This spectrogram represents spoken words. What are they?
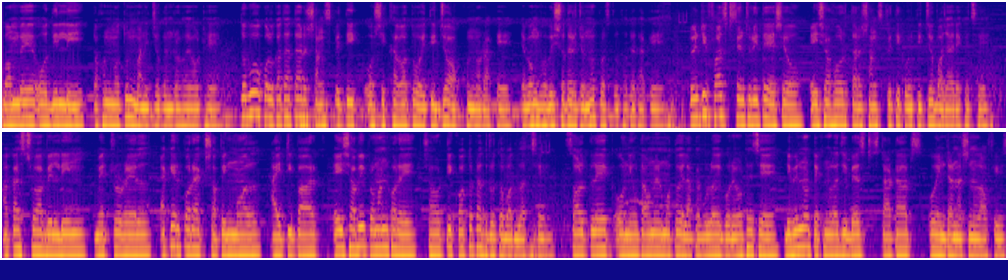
বম্বে ও দিল্লি তখন নতুন বাণিজ্য কেন্দ্র হয়ে ওঠে। তবুও কলকাতা তার সাংস্কৃতিক ও শিক্ষাগত ঐতিহ্য অক্ষুণ্ণ রাখে এবং ভবিষ্যতের জন্য প্রস্তুত হতে থাকে। টোয়েন্টি ফার্স্ট সেঞ্চুরিতে এসেও এই শহর তার সাংস্কৃতিক ঐতিহ্য বজায় রেখেছে। আকাশ ছোঁয়া বিল্ডিং, মেট্রো রেল, একের পর এক শপিং মল, আইটি পার্ক, এই সবই প্রমাণ করে শহরটি কতটা দ্রুত বদলাচ্ছে। সল্ট লেক ও নিউ টাউনের মতো এলাকাগুলোয় গড়ে উঠেছে বিভিন্ন টেকনোলজি বেসড স্টার্টআপস ও ইন্টারন্যাশনাল অফিস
